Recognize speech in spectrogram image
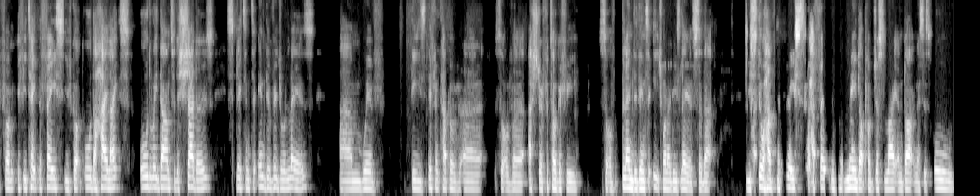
from if you take the face, you've got all the highlights all the way down to the shadows split into individual layers um, with these different type of uh, sort of uh, astrophotography sort of blended into each one of these layers so that you still have the face, but the face is made up of just light and darkness. It's all,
